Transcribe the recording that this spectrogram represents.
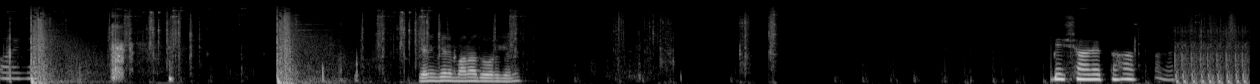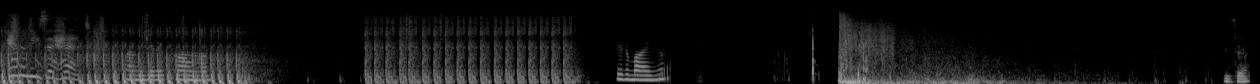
Aynen. Gelin gelin bana doğru gelin. Bir işaret daha atsana. Enemies ahead. Ben gerek kalmadı. Bir baygın. Güzel.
